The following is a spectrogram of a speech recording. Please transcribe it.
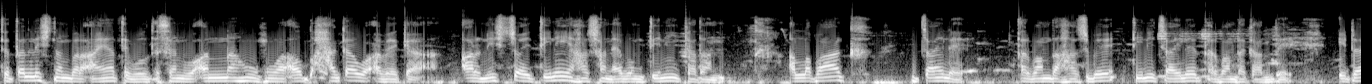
তেতাল্লিশ নম্বর আয়াতে বলতেছেন ও আন্নাহু হুয়া আব হাকা ও আবেকা। আর নিশ্চয় তিনিই হাসান এবং তিনিই কাদান। আল্লাহ পাক চাইলে তার বান্দা হাসবে, তিনি চাইলে তার বান্দা কাঁদবে। এটা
